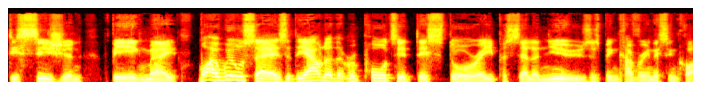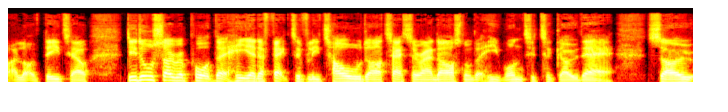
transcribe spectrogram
decision being made. What I will say is that the outlet that reported this story, Pacella News, has been covering this in quite a lot of detail, did also report that he had effectively told Arteta and Arsenal that he wanted to go there. So,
